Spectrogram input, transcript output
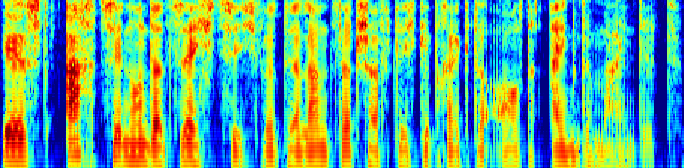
Erst 1860 wird der landwirtschaftlich geprägte Ort eingemeindet.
